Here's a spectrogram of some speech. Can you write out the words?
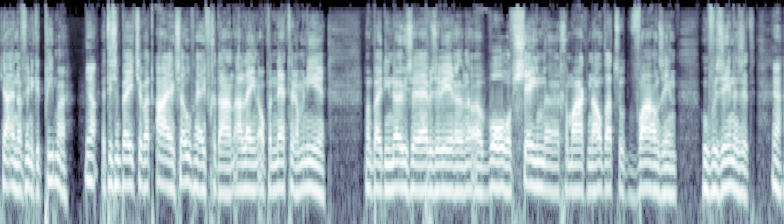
Ja, en dan vind ik het prima. Ja. Het is een beetje wat Ajax over heeft gedaan, alleen op een nettere manier. Want bij die neuzen hebben ze weer een, een wall of shame uh, gemaakt. Nou, dat soort waanzin. Hoe verzinnen ze het? Ja.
